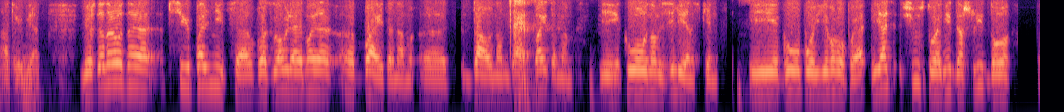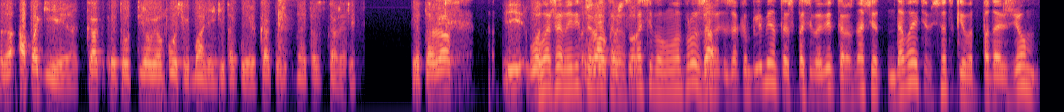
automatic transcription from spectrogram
от ребят. Международная психбольница, возглавляемая э, Байденом, э, Дауном да, Байденом и клоуном Зеленским, и голубой Европы, я чувствую, они дошли до э, апогея. Как это вот первый вопросик маленький такой, как вы на это скажете? Это раз. И вот Уважаемый Виктор жалко, Викторович, что... спасибо вам вопрос да. за, за комплименты. Спасибо, Виктор. Значит, давайте все-таки вот подождем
